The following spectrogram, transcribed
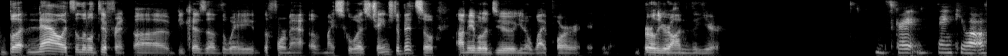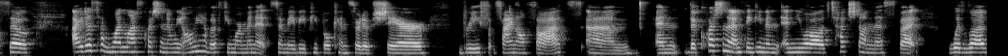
but now it's a little different uh, because of the way the format of my school has changed a bit. So I'm able to do, you know, YPAR, you know, earlier on in the year. That's great. Thank you all. So I just have one last question, and we only have a few more minutes, so maybe people can sort of share brief final thoughts. Um, and the question that I'm thinking, and, and you all have touched on this, but would love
